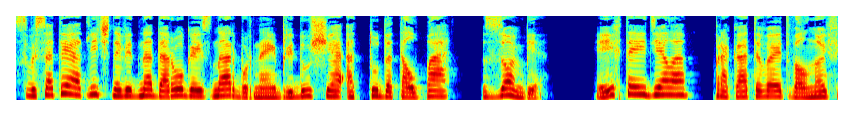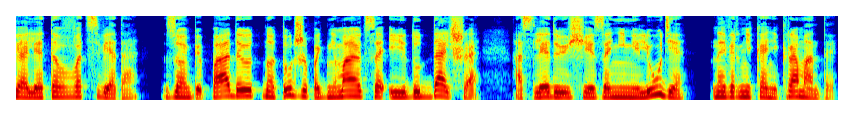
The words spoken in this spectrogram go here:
С высоты отлично видна дорога из Нарбурна и бредущая оттуда толпа зомби. Их-то и дело прокатывает волной фиолетового цвета. Зомби падают, но тут же поднимаются и идут дальше, а следующие за ними люди, наверняка некроманты,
